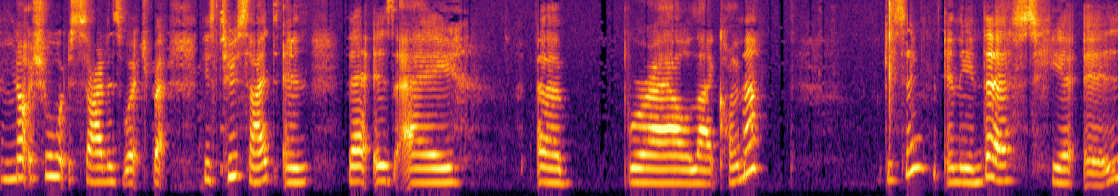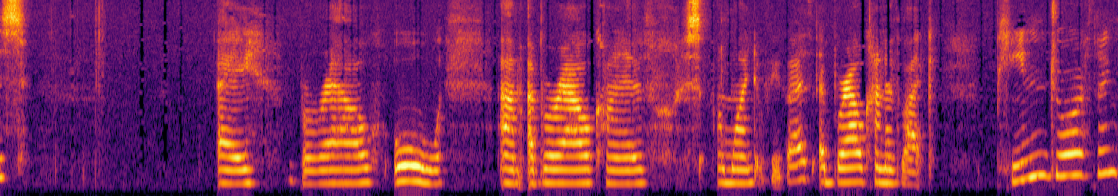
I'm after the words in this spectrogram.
not sure which side is which, but there's two sides and that is a, a brow like comber, I'm guessing. And then this here is a brow, oh, um, a brow kind of, unwind it for you guys, a brow kind of like pen drawer thing.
